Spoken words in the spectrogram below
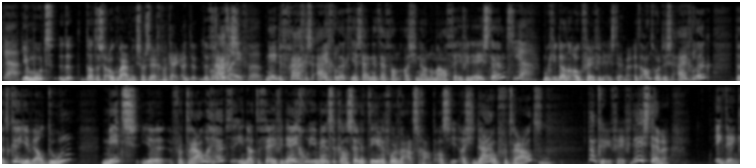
Ja, Je moet, dat is ook waarom ik zou zeggen van kijk, de, de vraag is... even. Nee, de vraag is eigenlijk, jij zei net hè, van als je nou normaal VVD stemt, Ja, moet je dan ook VVD stemmen? Het antwoord is eigenlijk, dat kun je wel doen, mits je vertrouwen hebt in dat de VVD goede mensen kan selecteren voor het waterschap. Als je, als je daarop vertrouwt, dan kun je VVD stemmen. Ik denk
